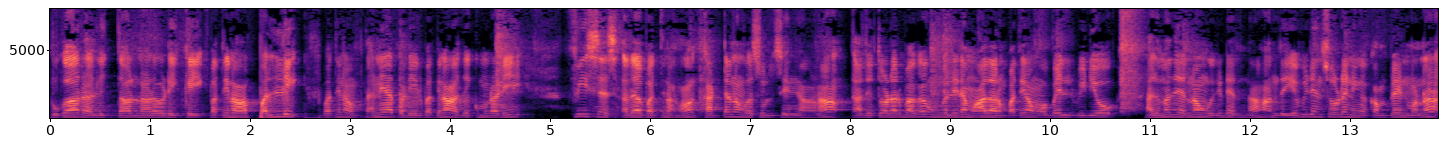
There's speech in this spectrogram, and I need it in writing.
புகார் அளித்தால் நடவடிக்கை பார்த்தீங்கன்னா பள்ளி பார்த்தீங்கன்னா தனியார் பள்ளியில் பார்த்தீங்கன்னா அதுக்கு முன்னாடி ஃபீஸஸ் அதாவது பார்த்தீங்கன்னா கட்டணம் வசூல் செஞ்சாங்கன்னா அது தொடர்பாக உங்களிடம் ஆதாரம் பார்த்தீங்கன்னா மொபைல் வீடியோ அது மாதிரி எல்லாம் உங்ககிட்ட இருந்தால் அந்த எவிடன்ஸோடு நீங்கள் கம்ப்ளைண்ட் பண்ணால்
